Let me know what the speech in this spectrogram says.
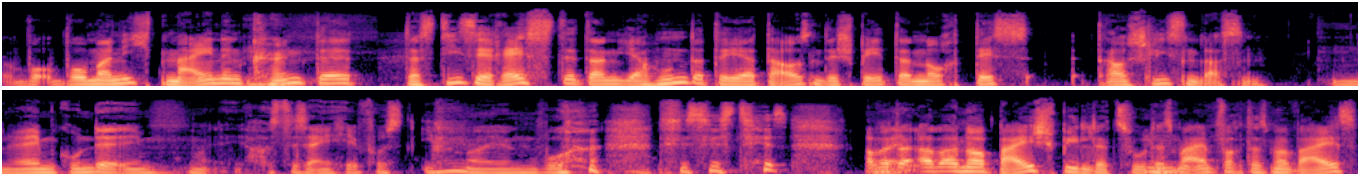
wo, wo man nicht meinen könnte, dass diese Reste dann Jahrhunderte, Jahrtausende später noch das daraus schließen lassen. Ja, im Grunde hast du das eigentlich eh fast immer irgendwo. Das ist das. Aber, da, aber noch ein Beispiel dazu, dass man einfach, dass man weiß,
